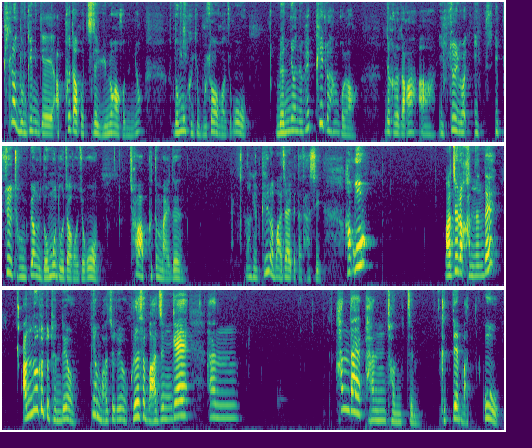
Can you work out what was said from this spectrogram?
필러 녹이는 게 아프다고 진짜 유명하거든요. 너무 그게 무서워가지고 몇 년을 회피를 한 거야. 근데 그러다가 아 입술 입, 입술 정병이 너무 도자가지고 차 아프든 말든 아, 그냥 필러 맞아야겠다 다시 하고 맞으러 갔는데 안 녹여도 된대요. 그냥 맞으래요. 그래서 맞은 게 한 한 달 반 전쯤 그때 맞고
